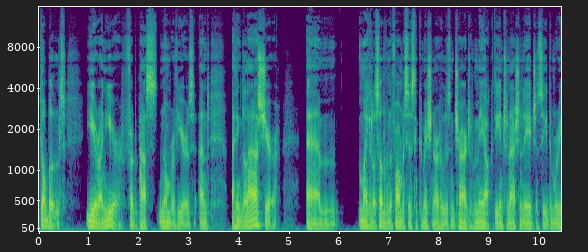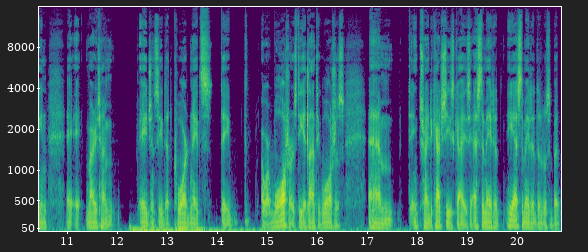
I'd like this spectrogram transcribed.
doubled year on year for the past number of years, and I think last year. Um, Michael O'Sullivan, the former assistant commissioner who was in charge of MAOC, the international agency, the marine uh, maritime agency that coordinates the, our waters, the Atlantic waters, um, trying to catch these guys. Estimated he estimated that it was about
